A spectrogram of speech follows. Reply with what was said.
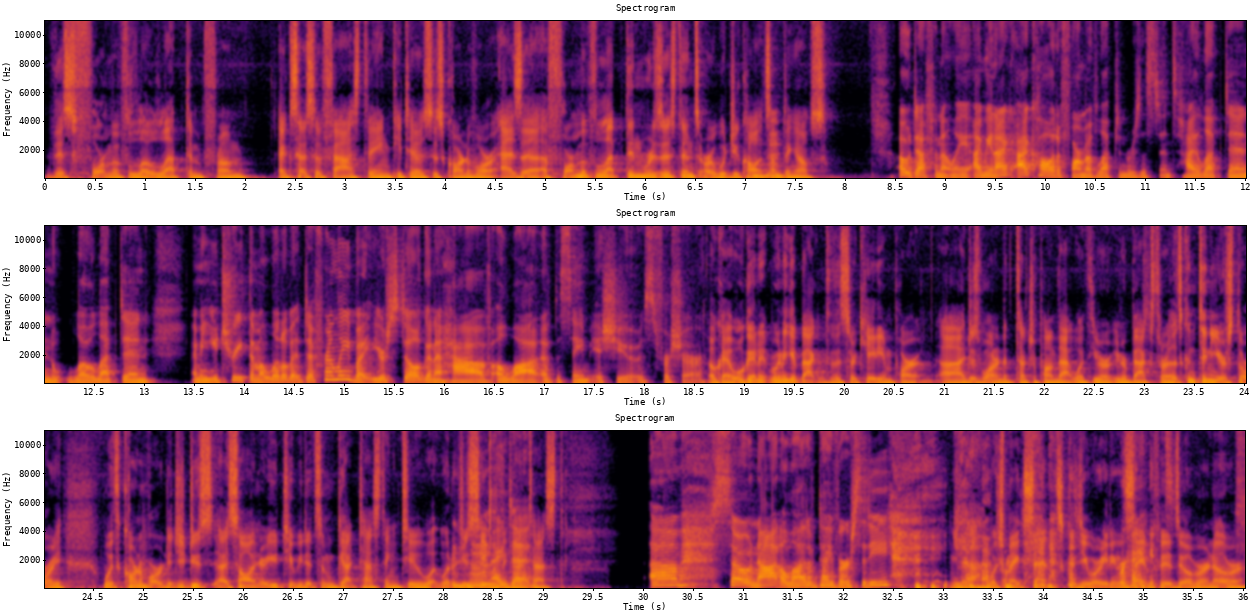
this form of low leptin from excessive fasting, ketosis, carnivore as a, a form of leptin resistance, or would you call it mm-hmm. something else? Oh, definitely. I mean, I, I call it a form of leptin resistance. High leptin, low leptin. I mean, you treat them a little bit differently, but you're still going to have a lot of the same issues for sure. Okay, get it. We're gonna get back into the circadian part. Uh, I just wanted to touch upon that with your your backstory. Let's continue your story with carnivore. Did you do? I saw on your YouTube you did some gut testing too. What, what did you see with I the gut did. test? Um, so not a lot of diversity. Yeah, which makes sense because you were eating the same foods over and over.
